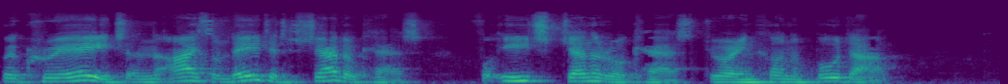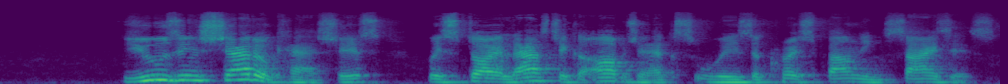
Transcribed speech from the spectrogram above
we create an isolated shadow cache for each general cache during kernel boot up. Using shadow caches, we store elastic objects with the corresponding sizes.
